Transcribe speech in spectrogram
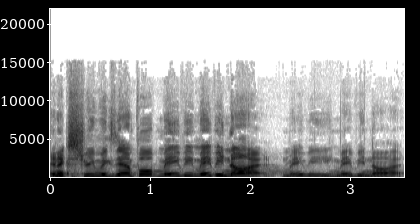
An extreme example, maybe, maybe not. Maybe, maybe not.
